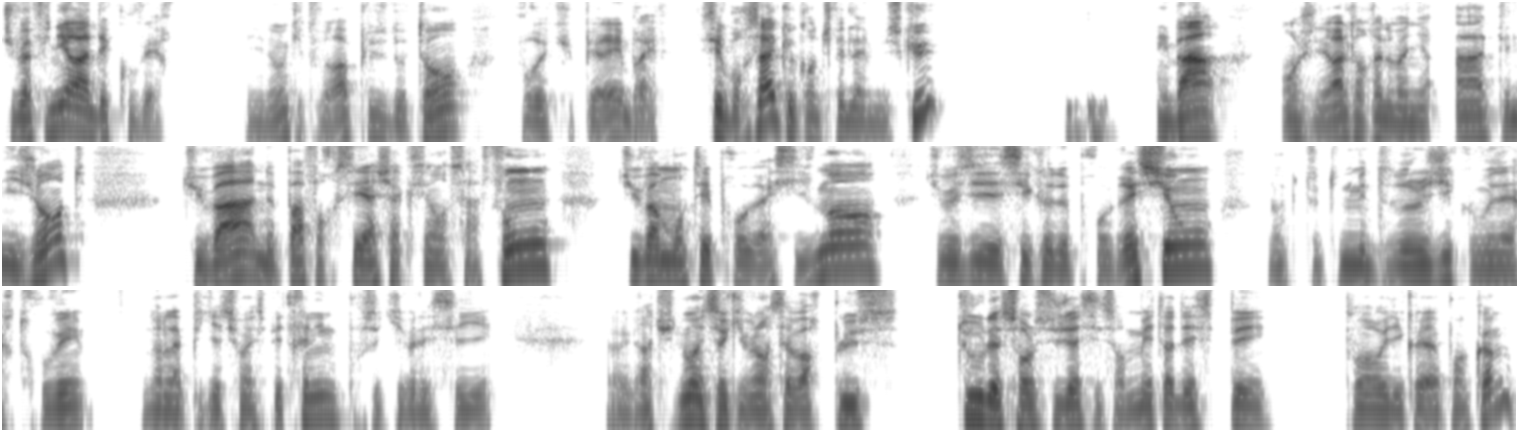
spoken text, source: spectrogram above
tu vas finir à découvert. Et donc il te faudra plus de temps pour récupérer. Bref, c'est pour ça que quand tu fais de la muscu, eh ben, en général, tu entraînes de manière intelligente. Tu vas ne pas forcer à chaque séance à fond, tu vas monter progressivement, tu vas utiliser des cycles de progression, donc toute une méthodologie que vous allez retrouver dans l'application SP Training pour ceux qui veulent essayer gratuitement et ceux qui veulent en savoir plus. Tout sur le sujet, c'est sur méthodesp.rudicoya.com. Vous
